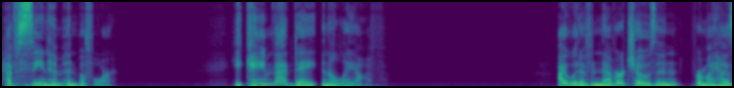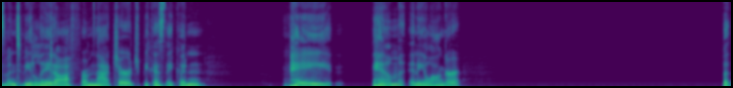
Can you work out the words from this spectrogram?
have seen him in before. He came that day in a layoff. I would have never chosen for my husband to be laid off from that church because they couldn't pay him any longer. But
